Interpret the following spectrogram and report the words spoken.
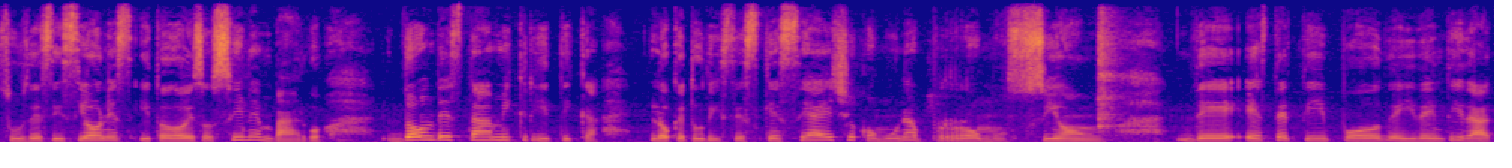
sus decisiones y todo eso. Sin embargo, ¿dónde está mi crítica? Lo que tú dices, que se ha hecho como una promoción de este tipo de identidad.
